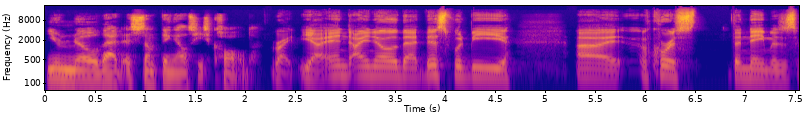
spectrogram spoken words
you know that is something else he's called. Right. Yeah. And I know that this would be, uh, of course, the name is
